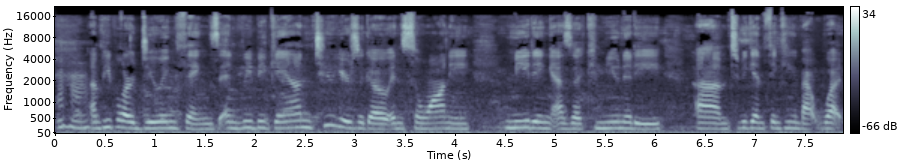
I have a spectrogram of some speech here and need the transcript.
Mm-hmm. Um, people are doing things. And we began two years ago in Sewanee meeting as a community um, to begin thinking about what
